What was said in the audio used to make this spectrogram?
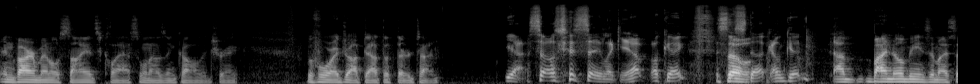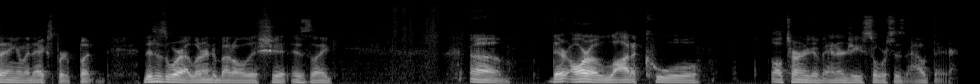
environmental science class when I was in college, right? Before I dropped out the third time. yeah so i was gonna say like yep okay So- I'm stuck i'm good I'm by no means am I saying I'm an expert, but this is where I learned about all this shit. Is like, um, there are a lot of cool alternative energy sources out there,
